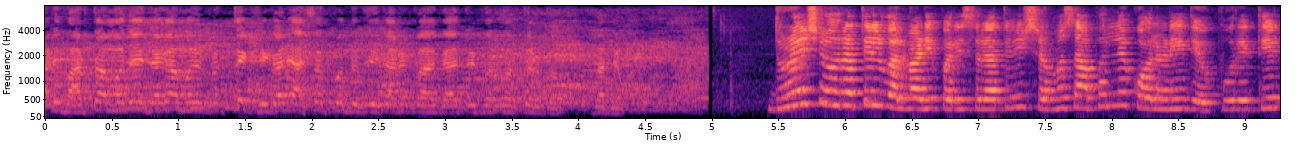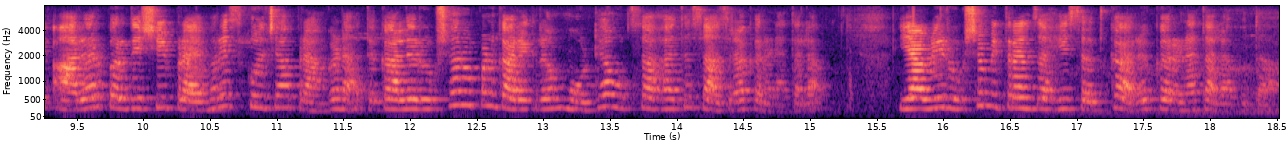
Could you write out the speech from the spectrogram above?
आणि भारतामध्ये जगामध्ये प्रत्येक ठिकाणी अशाच पद्धतीचे कार्यक्रम गायत्री परिवार करतो. धन्यवाद. धुळे शहरातील वलवाडी परिसरातील श्रमसाफल्य कॉलनी देवपूर येथील आर आर परदेशी प्रायमरी स्कूलच्या प्रांगणात काल वृक्षारोपण कार्यक्रम मोठ्या उत्साहात साजरा करण्यात आला. यावेळी वृक्षमित्रांचाही सत्कार करण्यात आला होता.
